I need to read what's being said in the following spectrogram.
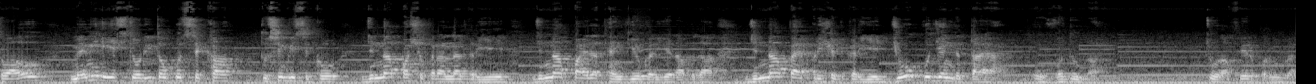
ਸੋ ਆਓ, ਮੈਂ ਵੀ ਇਸ ਸਟੋਰੀ ਤੋਂ ਕੁਝ ਸਿੱਖਾਂ, ਤੁਸੀਂ ਵੀ ਸਿੱਖੋ। ਜਿੰਨਾ ਆਪਾਂ ਸ਼ੁਕਰਾਨਾ ਕਰੀਏ, ਜਿੰਨਾ ਆਪਾਂ ਇਹਦਾ ਥੈਂਕ ਯੂ ਕਰੀਏ ਰੱਬ ਦਾ, ਜਿੰਨਾ ਆਪਾਂ ਐਪਰੀਸ਼ੀਏਟ ਕਰੀਏ, ਜੋ ਕੁਝ ਇਹਨੇ ਦਿੱਤਾ ਆ, ਉਹ ਵਧੂਗਾ। ਝੋਲਾ ਫੇਰ ਭਰੂਗਾ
